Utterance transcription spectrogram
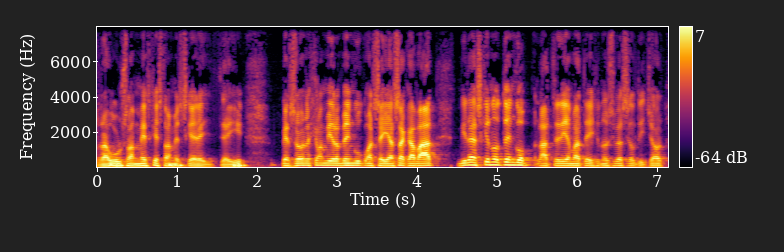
Raúl sap més que està més que ell. Persones que mi han vingut quan ja s'ha acabat, mira, és que no tengo, l'altre dia mateix, no sé si va ser el dijous,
